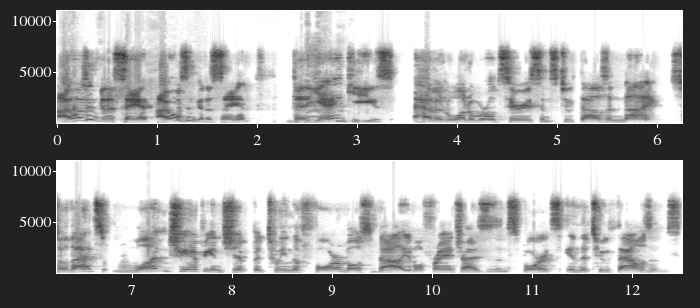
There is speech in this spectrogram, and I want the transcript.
I wasn't going to say it. I wasn't going to say it. The Yankees haven't won a World Series since 2009. So that's one championship between the four most valuable franchises in sports in the 2000s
